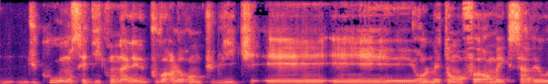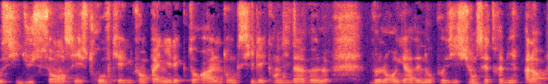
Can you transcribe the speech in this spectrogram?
du coup, on s'est dit qu'on allait pouvoir le rendre public et, en le mettant en forme et que ça avait aussi du sens. Et il se trouve qu'il y a une campagne électorale, donc si les candidats veulent veulent regarder nos positions, c'est très bien. Alors,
